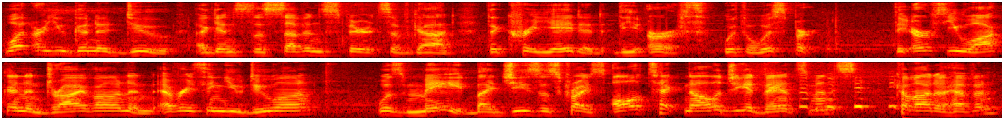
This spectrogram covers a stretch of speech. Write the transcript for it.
What are you gonna do against the seven spirits of God that created the earth with a whisper? The earth you walk in and drive on and everything you do on? Was made by Jesus Christ. All technology advancements come out of heaven.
